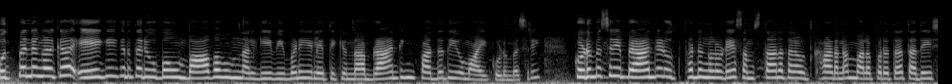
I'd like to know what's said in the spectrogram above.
ഉത്പന്നങ്ങൾക്ക് ഏകീകൃത രൂപവും ഭാവവും നൽകി വിപണിയിലെത്തിക്കുന്ന ബ്രാൻഡിംഗ് പദ്ധതിയുമായി കുടുംബശ്രീ. കുടുംബശ്രീ ബ്രാൻഡഡ് ഉത്പന്നങ്ങളുടെ സംസ്ഥാനതല ഉദ്ഘാടനം മലപ്പുറത്ത് തദ്ദേശ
